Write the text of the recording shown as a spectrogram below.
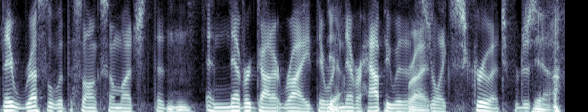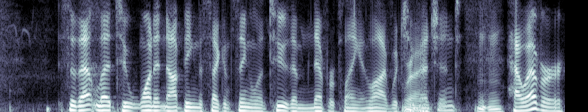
they wrestled with the song so much that mm-hmm. and never got it right. They were Yeah. never happy with it. Right. They're like, screw it. We're just Yeah. so that led to one, it not being the second single, and two, them never playing it live, which you Right. mentioned. Mm-hmm. However,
